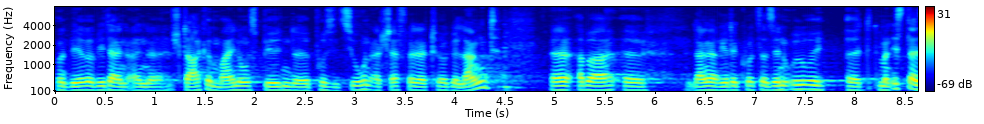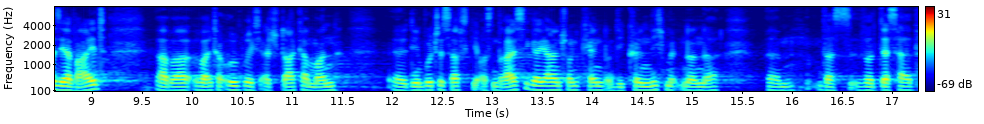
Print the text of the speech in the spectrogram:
und wäre wieder in eine starke meinungsbildende Position als Chefredakteur gelangt. Aber langer Rede, kurzer Sinn, Ulrich, man ist da sehr weit, aber Walter Ulbricht als starker Mann äh, den Buczysawski aus den 30er Jahren schon kennt und die können nicht miteinander. Ähm, das wird deshalb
